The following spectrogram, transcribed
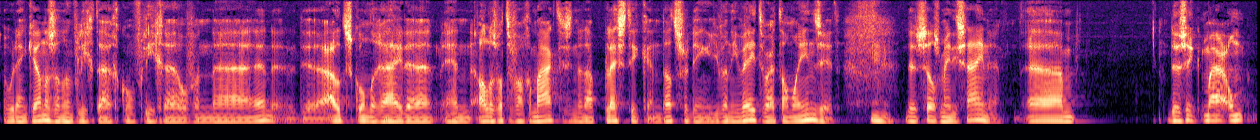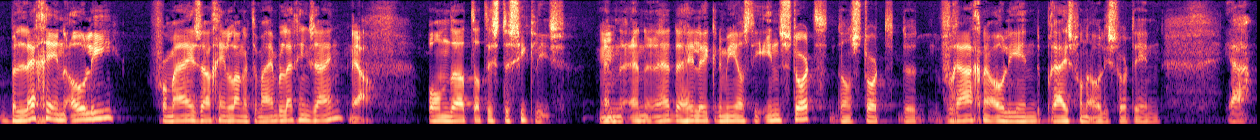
hoe denk je anders dan een vliegtuig kon vliegen of een, eh, de, de auto's konden rijden en alles wat ervan gemaakt is, inderdaad plastic en dat soort dingen. Je wil niet weten waar het allemaal in zit. Dus zelfs medicijnen. Ehm, dus ik, maar om beleggen in olie, voor mij zou geen lange termijn belegging zijn Ja. omdat dat is te cyclisch. En, en hè, de hele economie, als die instort, dan stort de vraag naar olie in, de prijs van de olie stort in. Ja,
